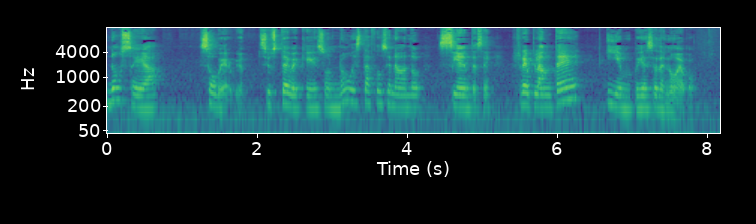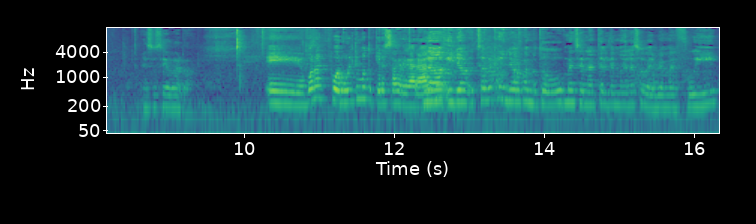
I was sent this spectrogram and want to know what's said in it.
no sea soberbio. Si usted ve que eso no está funcionando, siéntese, replantee y empiece de nuevo. Eso sí es verdad. Eh, bueno, por último, ¿tú quieres agregar algo? No, y yo, ¿sabes que yo cuando tú mencionaste el tema de la soberbia me fui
